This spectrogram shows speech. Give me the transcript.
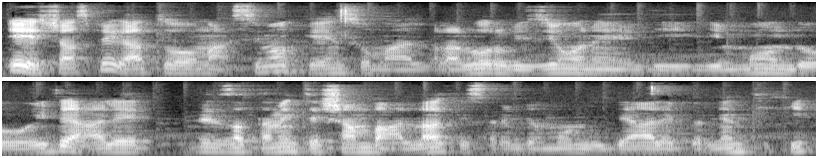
E ci ha spiegato Massimo che insomma la loro visione di, di un mondo ideale esattamente Shambhala, che sarebbe un mondo ideale per gli antichi,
